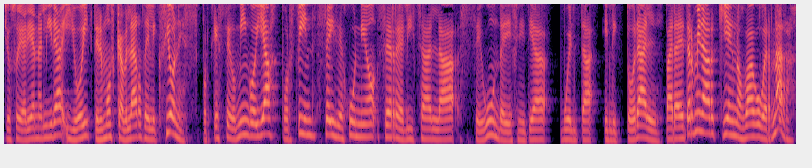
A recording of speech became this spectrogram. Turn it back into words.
Yo soy Ariana Lira y hoy tenemos que hablar de elecciones, porque este domingo ya, por fin, 6 de junio, se realiza la segunda y definitiva vuelta electoral para determinar quién nos va a gobernar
